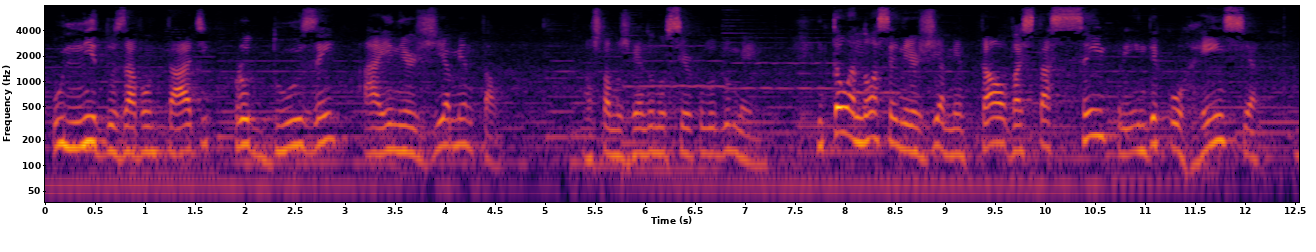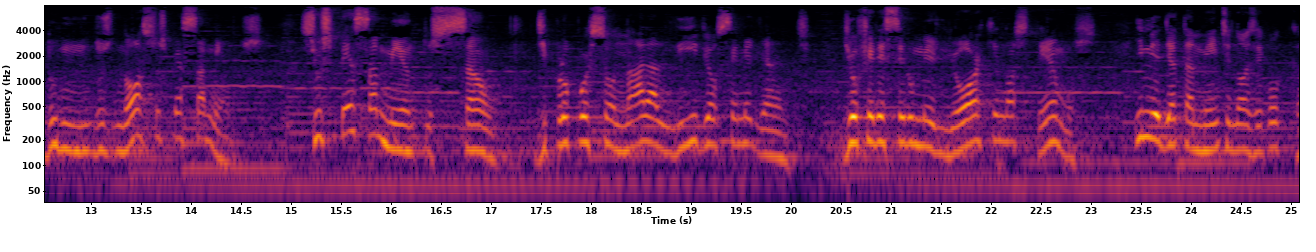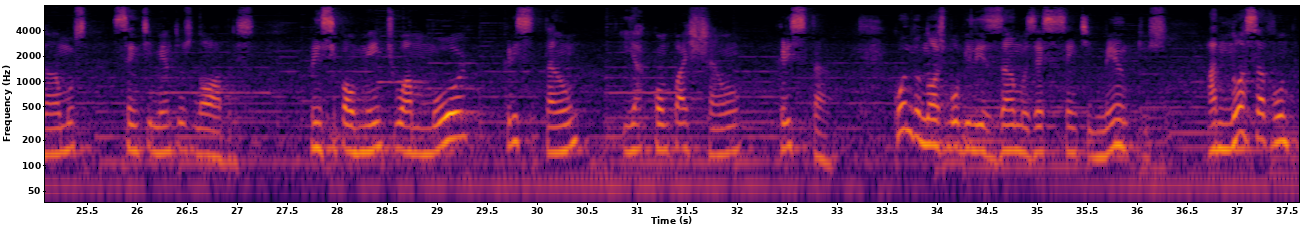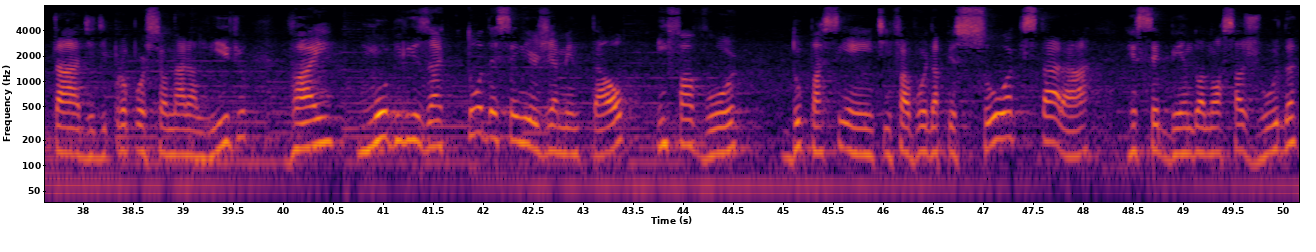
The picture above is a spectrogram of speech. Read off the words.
unidos à vontade, produzem a energia mental. Nós estamos vendo no círculo do meio. Então a nossa energia mental vai estar sempre em decorrência do, dos nossos pensamentos. Se os pensamentos são de proporcionar alívio ao semelhante, de oferecer o melhor que nós temos, imediatamente nós evocamos sentimentos nobres, principalmente o amor cristão e a compaixão cristã. Quando nós mobilizamos esses sentimentos, a nossa vontade de proporcionar alívio vai mobilizar toda essa energia mental em favor do paciente, em favor da pessoa que estará recebendo a nossa ajuda,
